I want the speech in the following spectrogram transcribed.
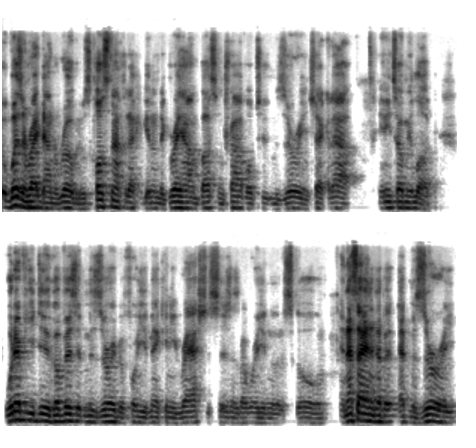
It wasn't right down the road, but it was close enough that I could get on the Greyhound bus and travel to Missouri and check it out. And he told me, look, whatever you do, go visit Missouri before you make any rash decisions about where you can go to school. And that's how I ended up at, at Missouri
